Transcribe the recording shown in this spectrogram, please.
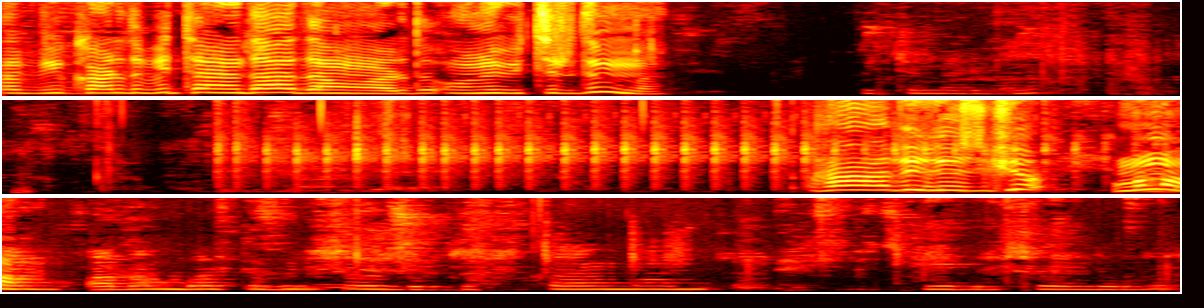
Abi yukarıda bir tane daha adam vardı. Onu bitirdin mi? Bitirmedi bana. Aha abi gözüküyor. Ana. Adam, adam başka birisi öldürdü. Tamam. diye birisi öldürdü.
